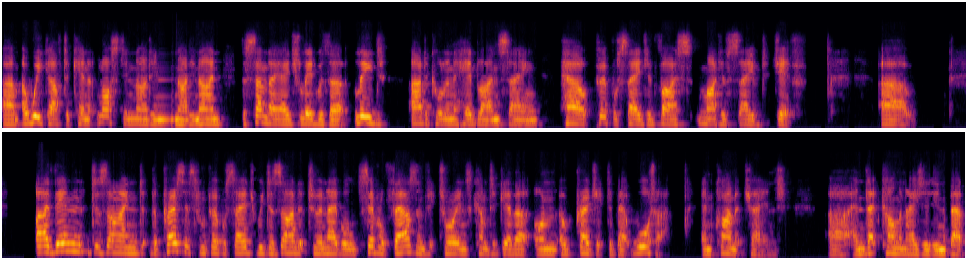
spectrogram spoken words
um, a week after Kennett lost in 1999, the Sunday Age led with a lead article in a headline saying how Purple Sage advice might have saved Jeff. Uh, I then designed the process from Purple Sage. We designed it to enable several thousand Victorians come together on a project about water and climate change. Uh, and that culminated in about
